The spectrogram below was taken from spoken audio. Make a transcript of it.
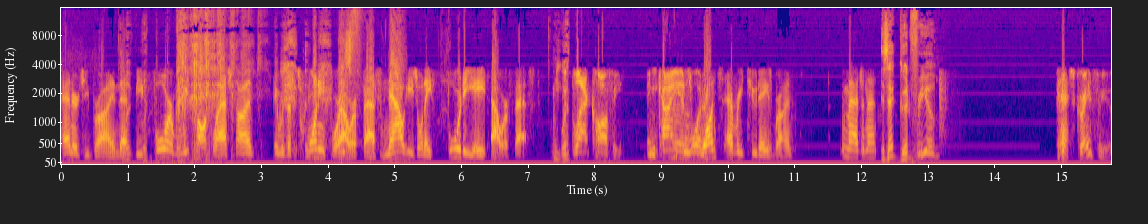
energy, Brian, that Look- before when we talked last time, it was a 24-hour fast. Now he's on a 48-hour fast. with black coffee and cayenne water. Once every two days, Brian. Imagine that. Is that good for you? It's great for you.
